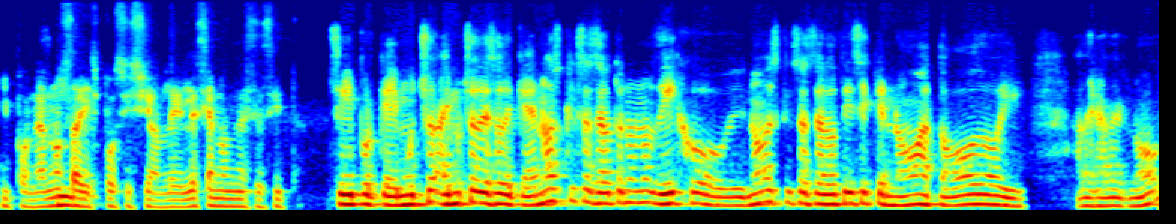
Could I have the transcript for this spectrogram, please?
y ponernos a disposición. La iglesia nos necesita. Sí, porque hay mucho, hay mucho de eso de que no es que el sacerdote no nos dijo, y no es que el sacerdote dice que no a todo, y a ver, a ver, ¿no?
